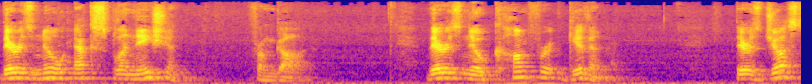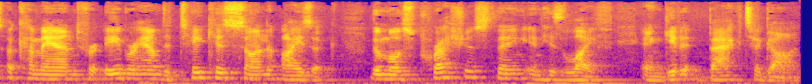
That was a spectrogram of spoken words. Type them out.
There is no explanation from God. There is no comfort given. There is just a command for Abraham to take his son Isaac, the most precious thing in his life and give it back to God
